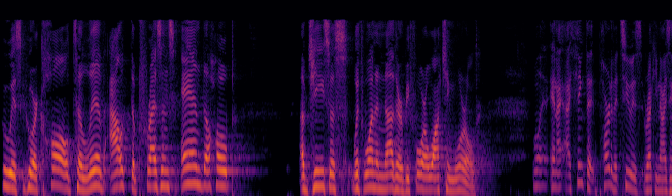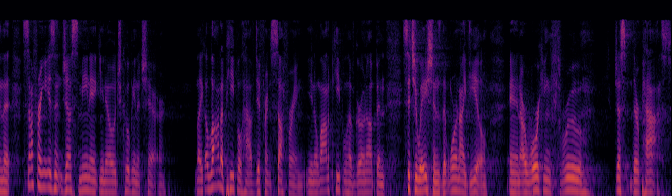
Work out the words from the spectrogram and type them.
who is, who are called to live out the presence and the hope of Jesus with one another before a watching world? Well, and I, I think that part of it too is recognizing that suffering isn't just meaning, you know, Jacoby in a chair. Like a lot of people have different suffering. You know, a lot of people have grown up in situations that weren't ideal. and are working through just their past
